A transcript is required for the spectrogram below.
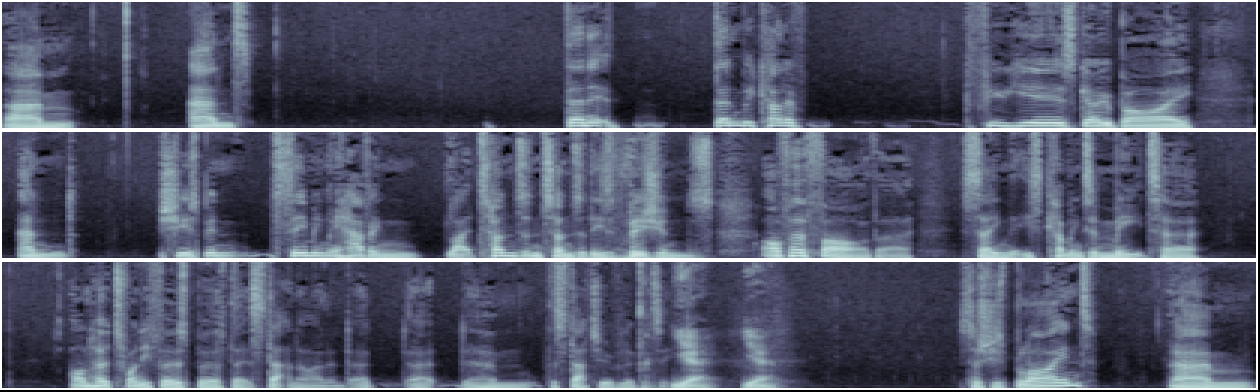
Um and then it then we kind of a few years go by and she's been seemingly having like tons and tons of these visions of her father saying that he's coming to meet her on her 21st birthday at Staten Island at, at um, the Statue of Liberty. Yeah. Yeah. So she's blind. Um,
